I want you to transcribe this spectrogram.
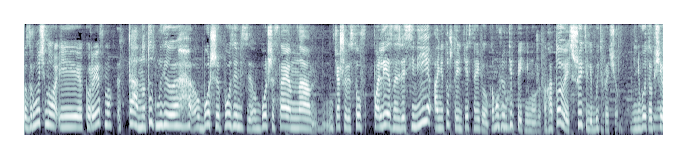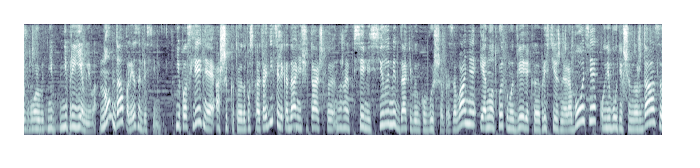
зручно і корисно. Да, но тут мы больше пользуемся, больше ставим на чашу весов полезность для семьи, а не то, что интересно ребенку. А может, он терпеть не может. Готовить, шить или быть врачом. Для него это вообще, может быть, не- неприемлемо. Но, да, полезно для семьи. И последняя ошибка, которую допускают родители, когда они считают, что нужно всеми силами дать ребенку высшее образование, и оно откроет ему двери к престижной работе, он не будет ни в чем нуждаться,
